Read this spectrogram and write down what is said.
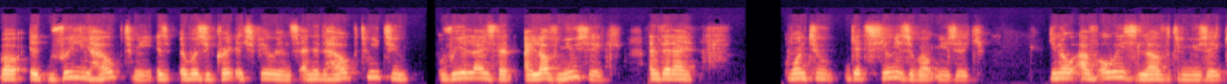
Well, it really helped me. It, it was a great experience and it helped me to realize that I love music and that I want to get serious about music. You know, I've always loved music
